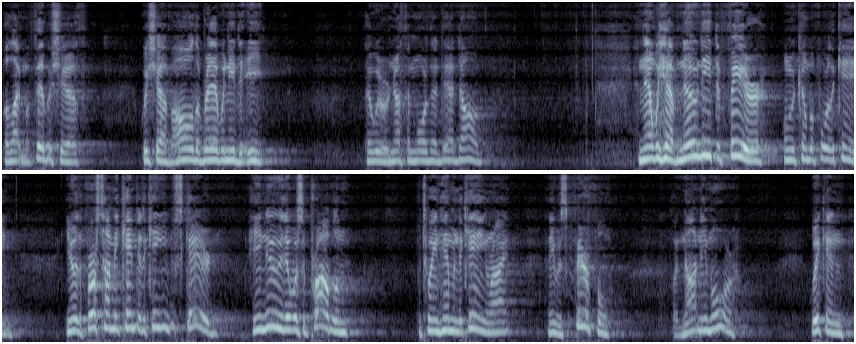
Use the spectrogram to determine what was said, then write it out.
But like Mephibosheth, we shall have all the bread we need to eat, though we were nothing more than a dead dog. And now we have no need to fear when we come before the king. You know, the first time he came to the king, he was scared. He knew there was a problem between him and the king, right? And he was fearful, but not anymore. We can,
